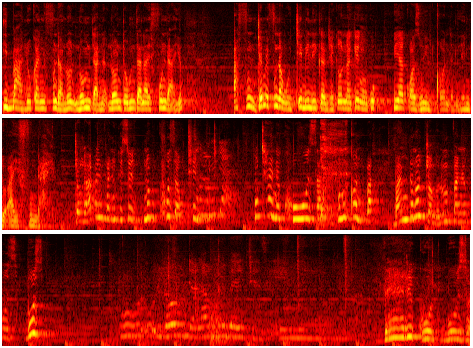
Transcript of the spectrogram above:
ibali okanye ufunda loo nto umntana ayifundayo njengoba efunda ngotyibilika nje kona ke ngoku uyakwazi uyiqonda le nto ayifundayo jonga apha emfanekisweni nokukhuza uthini kutheni ekhuza ndifuna uqonda uba bani mntu onojonga lo mfanekuza buza Very good, Buzo.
